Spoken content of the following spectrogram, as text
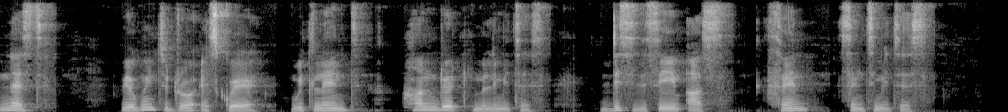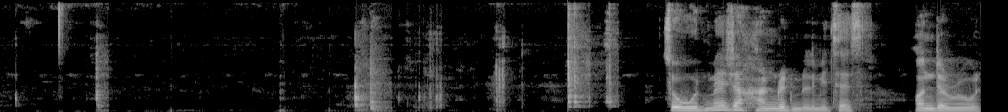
Next, we are going to draw a square with length 100 millimeters. This is the same as 10 centimeters. So we would measure 100 millimeters on the rule.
